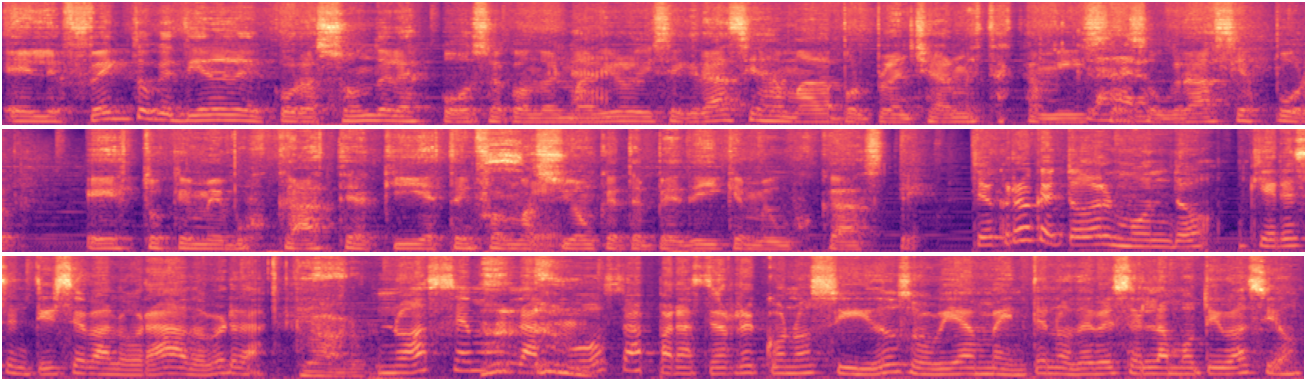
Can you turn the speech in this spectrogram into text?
el efecto que tiene en el corazón de la esposa cuando el marido le dice, gracias amada por plancharme estas camisas o gracias por esto que me buscaste aquí, esta información que te pedí que me buscaste. Yo creo que todo el mundo quiere sentirse valorado, ¿verdad? Claro. No hacemos las cosas para ser reconocidos, obviamente, no debe ser la motivación,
